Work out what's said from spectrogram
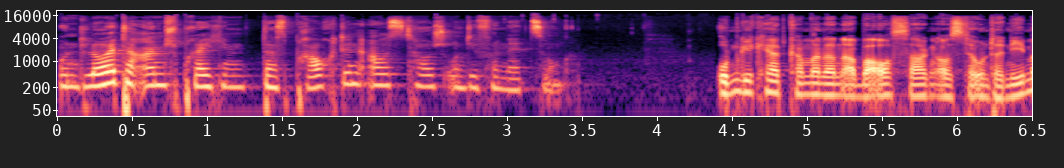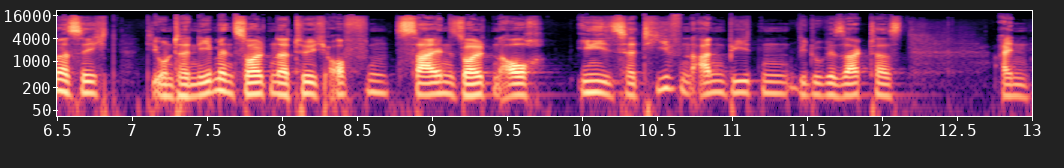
und Leute ansprechen, das braucht den Austausch und die Vernetzung. Umgekehrt kann man dann aber auch sagen, aus der Unternehmersicht, die Unternehmen sollten natürlich offen sein, sollten auch Initiativen anbieten, wie du gesagt hast, ein,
